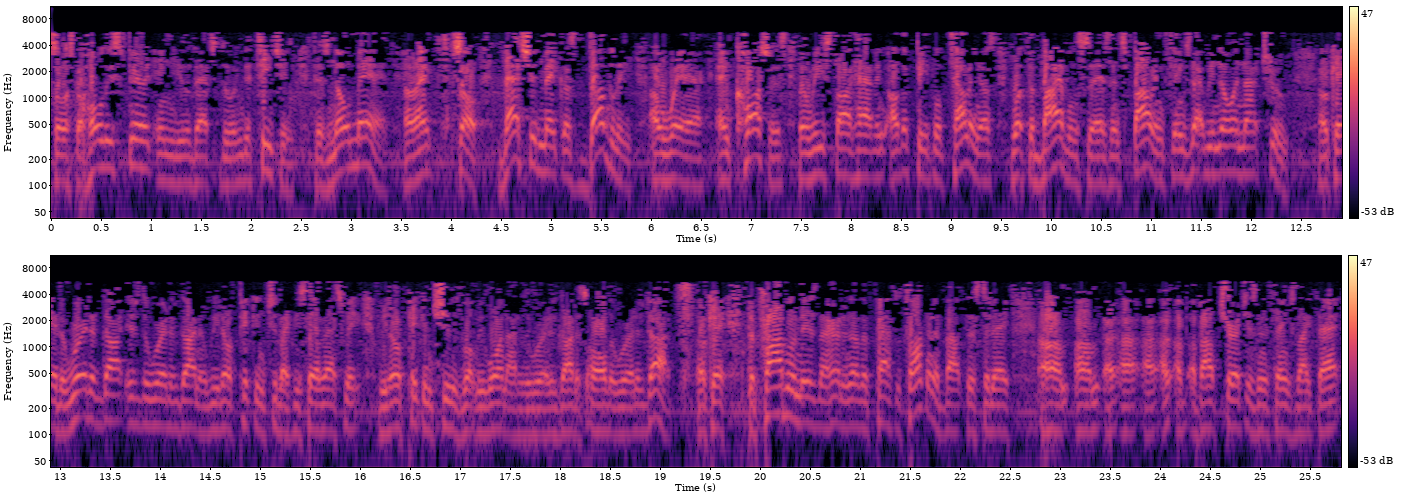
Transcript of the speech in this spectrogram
So it's the Holy Spirit in you that's doing the teaching. There's no man, all right? So that should make us doubly aware and cautious when we start having other people telling us what the Bible says and spouting things that we know are not true. Okay, the Word of God is the Word of God, and we don't pick and choose, like we said last week, we don't pick and choose what we want out of the Word of God. It's all the Word of God. Okay, the problem is, and I heard another pastor talking about this today, um, um, uh, uh, uh, about churches and things like that.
